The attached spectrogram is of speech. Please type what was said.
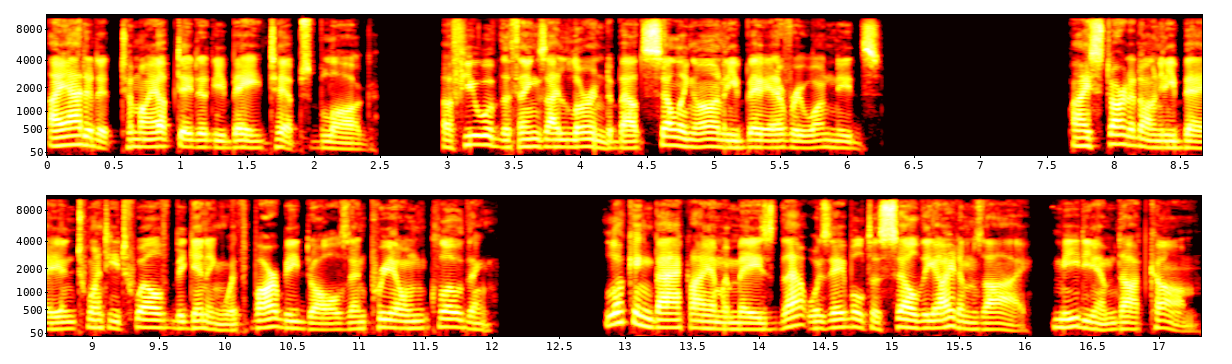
I added it to my updated eBay tips blog. A few of the things I learned about selling on eBay everyone needs. I started on eBay in 2012 beginning with Barbie dolls and pre-owned clothing. Looking back I am amazed that was able to sell the items I, medium.com.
